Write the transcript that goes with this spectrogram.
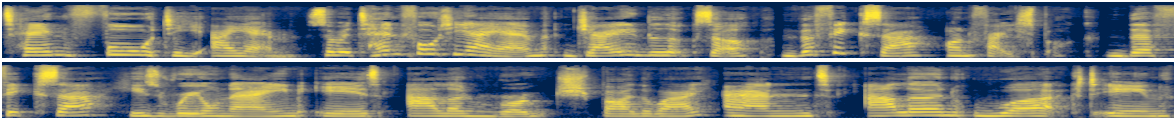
10:40 a.m. So at 10:40 a.m., Jade looks up the fixer on Facebook. The fixer, his real name is Alan Roach by the way, and Alan worked in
